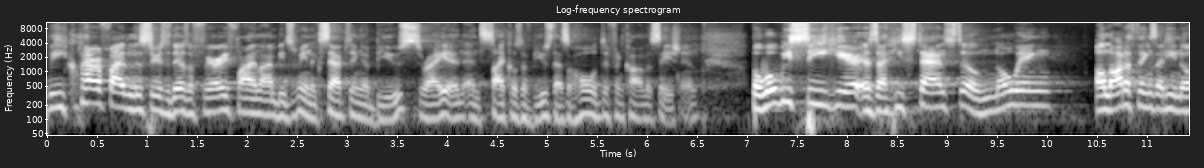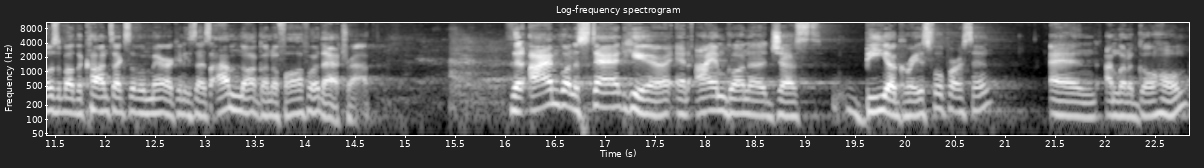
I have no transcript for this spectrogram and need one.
we clarified in this series that there's a very fine line between accepting abuse, right, and, and cycles of abuse. That's a whole different conversation. But what we see here is that he stands still, knowing a lot of things that he knows about the context of America, and he says, I'm not going to fall for that trap that I'm going to stand here and I am going to just be a graceful person and I'm going to go home.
